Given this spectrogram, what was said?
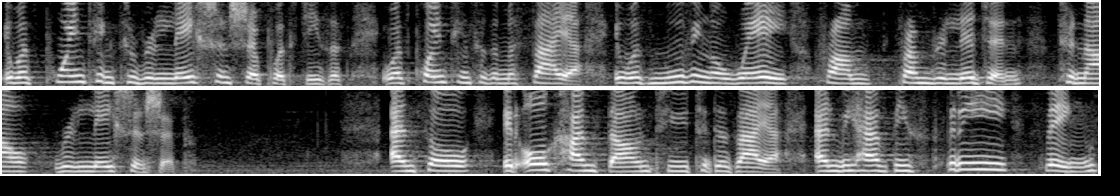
It was pointing to relationship with Jesus. It was pointing to the Messiah. It was moving away from, from religion to now relationship. And so it all comes down to, to desire. And we have these three things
